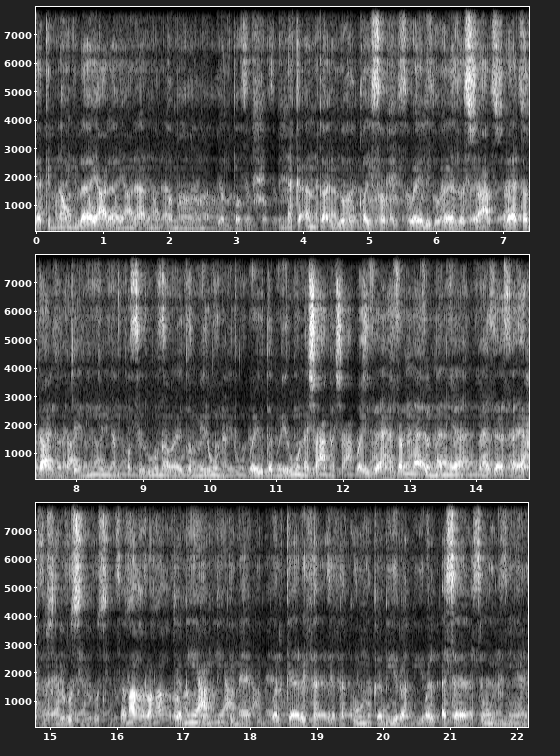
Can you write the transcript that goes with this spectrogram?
لكنهم لا يعلمون أن الدمار ينتظر. إنك أنت أيها القيصر والد هذا الشعب. لا تدع المجانين ينتصرون ويدمرون ويدمرون شعبا وإذا هزمنا ألمانيا ماذا سيحدث لروسيا؟ سنغرق جميعا في الدماء والكارثة ستكون كبيرة والأسى دون نهاية.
